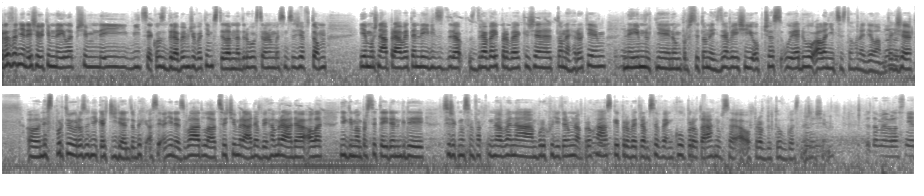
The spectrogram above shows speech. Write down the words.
rozhodně nežiju tím nejlepším, nejvíc jako zdravým životním stylem. Na druhou stranu myslím si, že v tom je možná právě ten nejvíc zdra, zdravý prvek, že to nehrotím, nejím nutně jenom prostě to nejzdravější, občas ujedu, ale nic si z toho nedělám. Takže uh, nesportuju rozhodně každý den, to bych asi ani nezvládla, cvičím ráda, běhám ráda, ale někdy mám prostě týden, kdy si řeknu, jsem fakt unavená, budu chodit jenom na procházky, provětrám se venku, protáhnu se a opravdu to vůbec neřeším. že tam je vlastně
